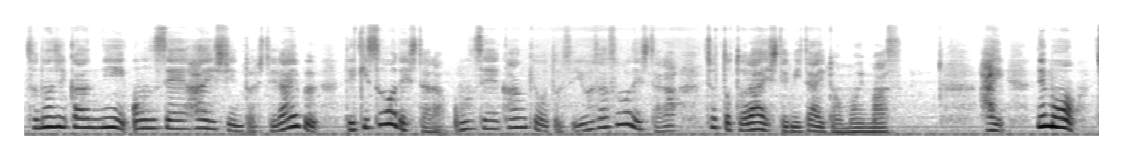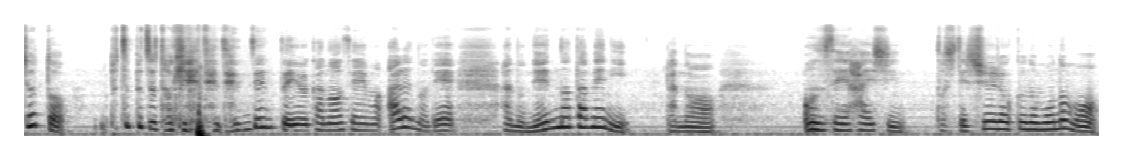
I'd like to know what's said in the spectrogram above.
その時間に音声配信としてライブできそうでしたら音声環境として良さそうでしたらちょっとトライしてみたいと思いますはいでもちょっとプツプツ途切れて全然という可能性もあるのであの念のためにあの音声配信として収録のものも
